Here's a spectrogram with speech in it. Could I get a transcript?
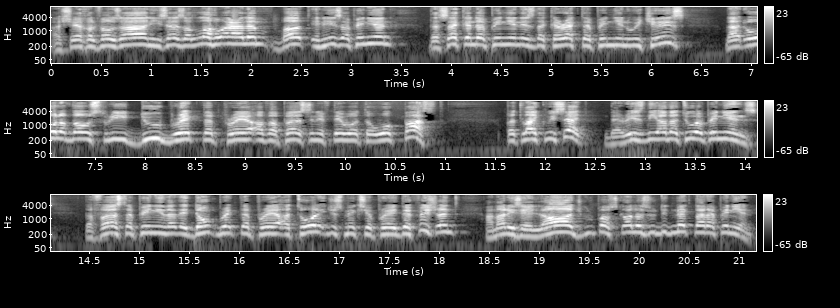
Al-Shaykh Al-Fawzan, he says, Allahu A'lam, but in his opinion, the second opinion is the correct opinion, which is that all of those three do break the prayer of a person if they were to walk past. But like we said, there is the other two opinions. The first opinion that they don't break the prayer at all, it just makes your prayer deficient, and that is a large group of scholars who did make that opinion.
